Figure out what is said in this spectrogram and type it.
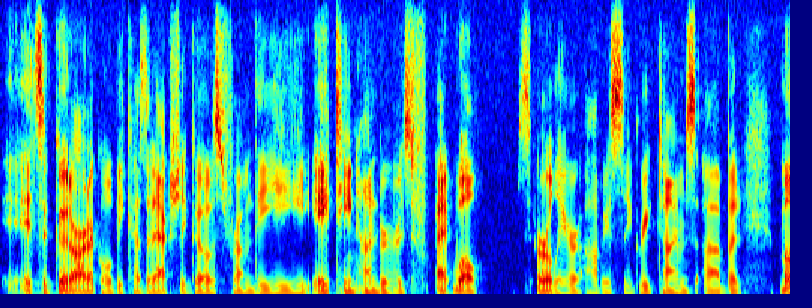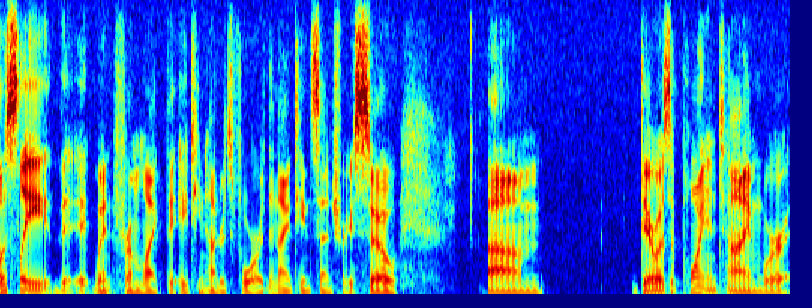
it's a good article because it actually goes from the 1800s. uh, Well, earlier, obviously Greek times, uh, but mostly the, it went from like the 1800s forward, the 19th century. So. Um, there was a point in time where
